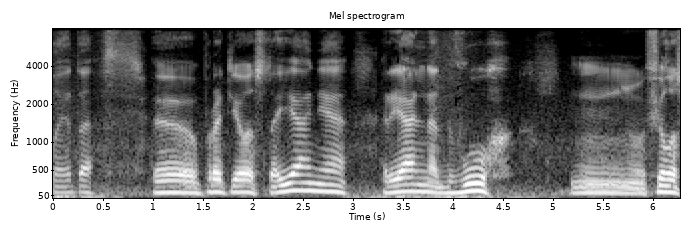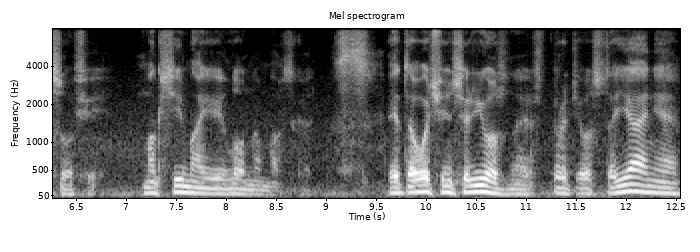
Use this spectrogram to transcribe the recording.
Это э, противостояние реально двух м, философий Максима и Илона Маска. Это очень серьезное противостояние.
